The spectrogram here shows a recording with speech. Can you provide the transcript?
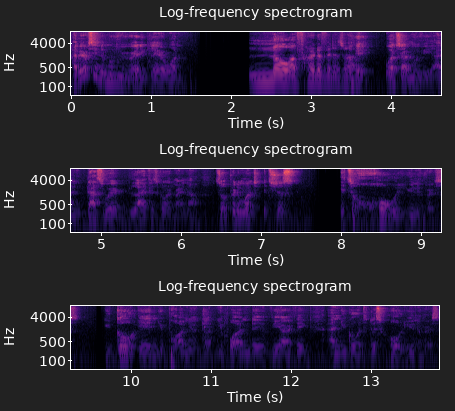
Have you ever seen the movie Ready Player One? No, I've heard of it as well. Okay, watch that movie, and that's where life is going right now. So pretty much, it's just it's a whole universe. You go in, you put on your you put on the VR thing, and you go into this whole universe.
